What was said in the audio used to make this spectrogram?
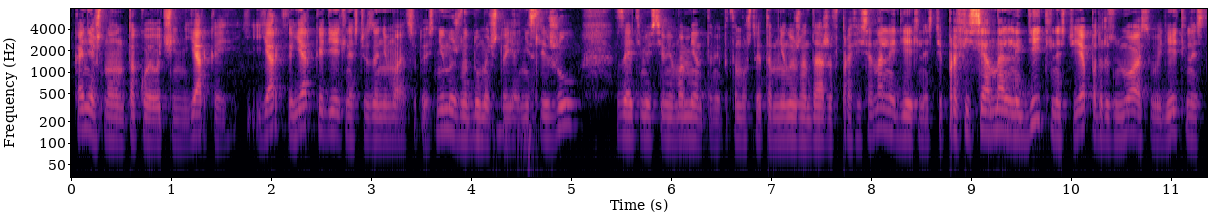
конечно, он такой очень яркой, яркой, яркой деятельностью занимается. То есть не нужно думать, что я не слежу за этими всеми моментами, потому что это мне нужно даже в профессиональной деятельности. Профессиональной деятельностью я подразумеваю свою деятельность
